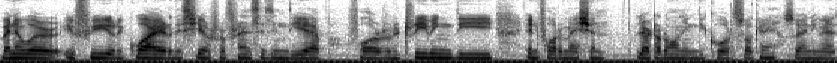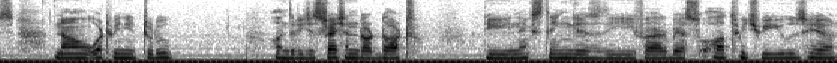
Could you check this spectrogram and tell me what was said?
whenever if we require the share preferences in the app for retrieving the information later on in the course. Okay? So anyways now what we need to do on the registration dot dart the next thing is the firebase auth which we use here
